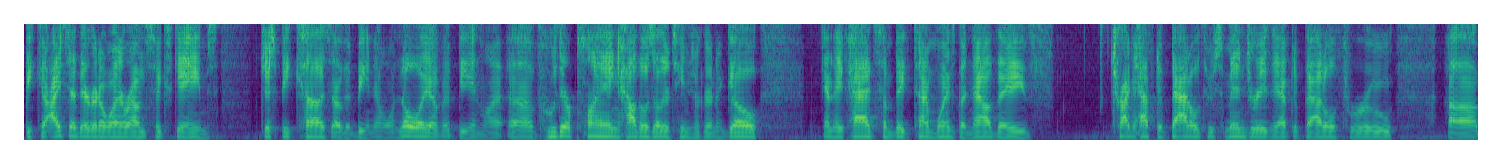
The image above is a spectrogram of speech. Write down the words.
because I said they're going to win around six games just because of it being Illinois, of it being of who they're playing, how those other teams are going to go. And they've had some big time wins, but now they've tried to have to battle through some injuries. They have to battle through uh,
